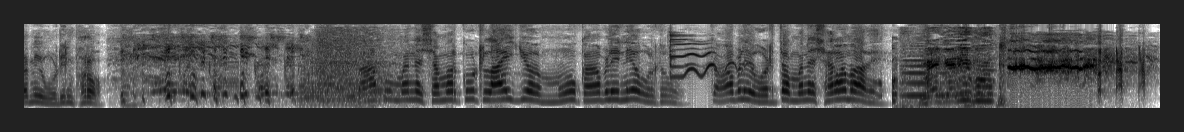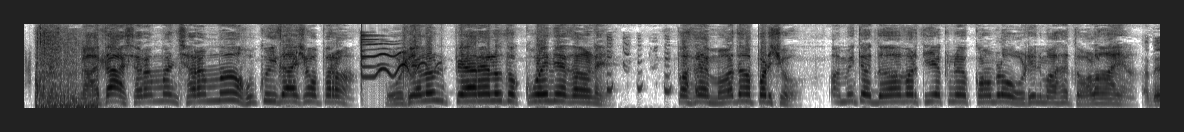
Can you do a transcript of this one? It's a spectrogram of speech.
તમે ઉઠીને ફરો. બાપુ મને સમરકોટ લાઈ ગયો. હું કાંબળી ને ઓઢું કાંબળી ઓઢતા મને શરમ આવે. મેં ગરીબ હું. દાદા શરમમાં શરમમાં કોઈ જાશો પરા? ઓઢેલું ને પહેરેલું તો કોઈને જાણે. પાસે માદા પડશો. અમે તો દહ વર્ષથી એકનો એક કોંબળો ઓઢીને માથે ધોળા આયા. અબે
